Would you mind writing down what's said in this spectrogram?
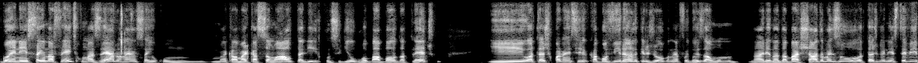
Goianiense saiu na frente com 1 a 0 né? Saiu com aquela marcação alta ali, conseguiu roubar a bola do Atlético. E o Atlético Paranaense acabou virando aquele jogo, né? Foi 2 a 1 na Arena da Baixada, mas o Atlético Goianiense teve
